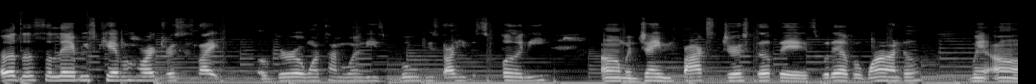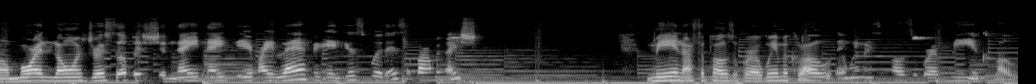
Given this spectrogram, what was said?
other celebrities, Kevin Hart dresses like a girl one time in one of these movies, thought he was funny. Um, and Jamie Foxx dressed up as whatever, Wanda. When um Martin Lawrence dressed up as Sinead, Nate, everybody laughing. And guess what? That's abomination. Men are supposed to wear women clothes, and women are supposed to wear men clothes.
